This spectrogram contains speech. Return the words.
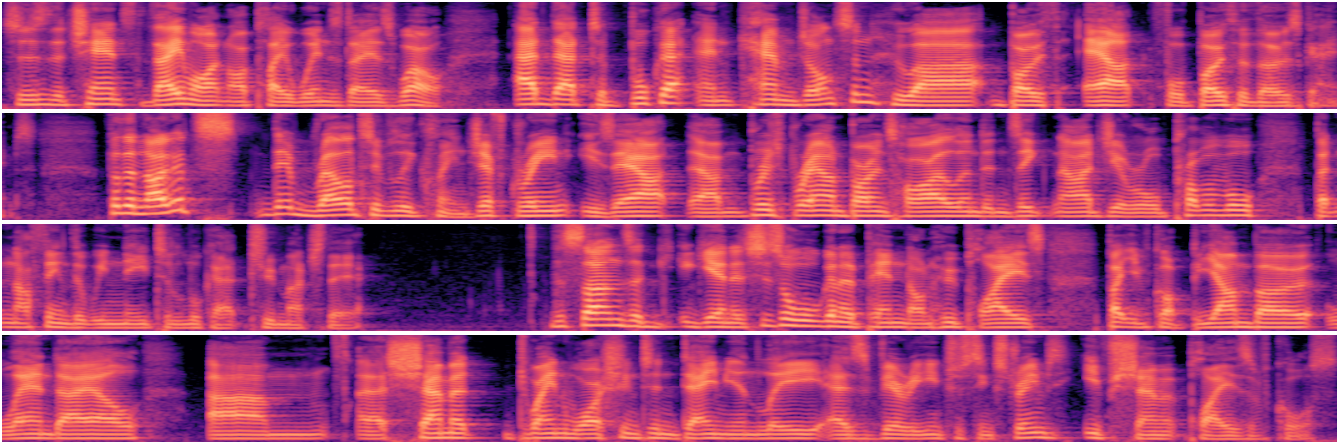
So there's the chance they might not play Wednesday as well. Add that to Booker and Cam Johnson, who are both out for both of those games. For the Nuggets, they're relatively clean. Jeff Green is out. Um, Bruce Brown, Bones Hyland, and Zeke Nnaji are all probable, but nothing that we need to look at too much there. The Suns, again, it's just all going to depend on who plays, but you've got Biyombo, Landale, um, uh, Shamet, Duane Washington, Damion Lee as very interesting streams if Shamet plays, of course,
